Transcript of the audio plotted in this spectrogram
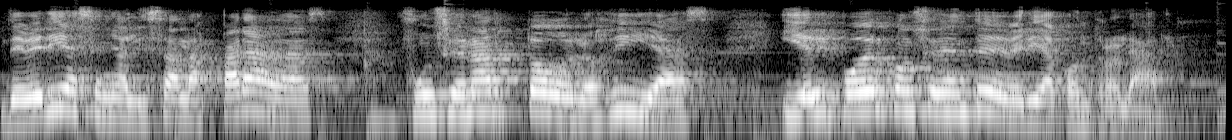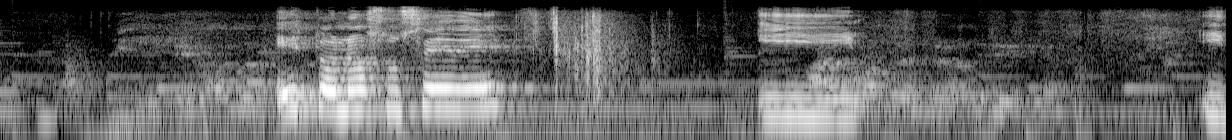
Debería señalizar las paradas, funcionar todos los días y el poder concedente debería controlar. Esto no sucede y, y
